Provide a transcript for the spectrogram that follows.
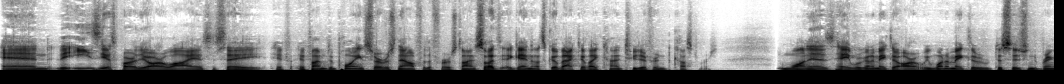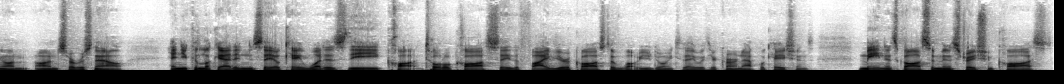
And the easiest part of the ROI is to say, if, if I'm deploying ServiceNow for the first time, so again, let's go back to like kind of two different customers. One is, hey, we're going to make the R, we want to make the decision to bring on, on ServiceNow. And you can look at it and say, okay, what is the co- total cost, say the five year cost of what you're doing today with your current applications, maintenance costs, administration costs,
